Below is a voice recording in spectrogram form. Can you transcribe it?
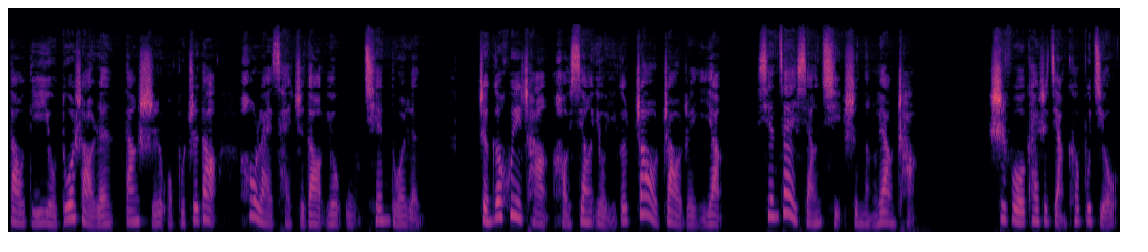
到底有多少人？当时我不知道，后来才知道有五千多人。整个会场好像有一个罩罩着一样。现在想起是能量场。师傅开始讲课不久，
